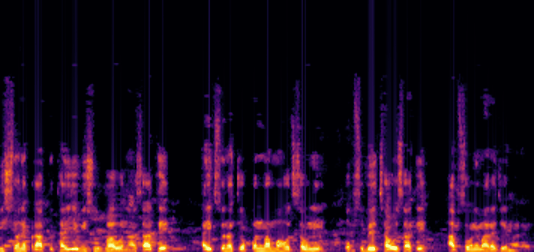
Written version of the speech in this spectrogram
વિશ્વને પ્રાપ્ત થાય એવી શુભ ભાવના સાથે આ એકસો ના ચોપનમાં મહોત્સવની ખૂબ શુભેચ્છાઓ સાથે આપ સૌને મારા જય મહારાજ.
